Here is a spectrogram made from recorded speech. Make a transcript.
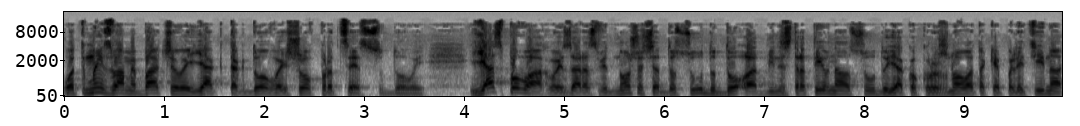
От ми з вами бачили, як так довго йшов процес судовий. Я з повагою зараз відношуся до суду, до адміністративного суду, як окружного, так і апеляційного,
